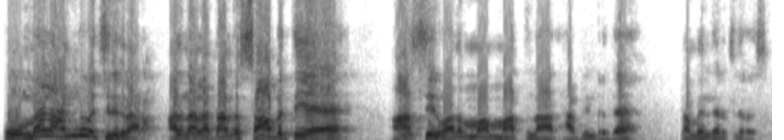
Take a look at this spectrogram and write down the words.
உன் மேல அன்பு வச்சிருக்கிறாராம். அதனால தான் அந்த சாபத்தையே ஆசீர்வாதமா மாத்தினார் அப்படின்றத நம்ம இந்த இடத்துல வசி-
